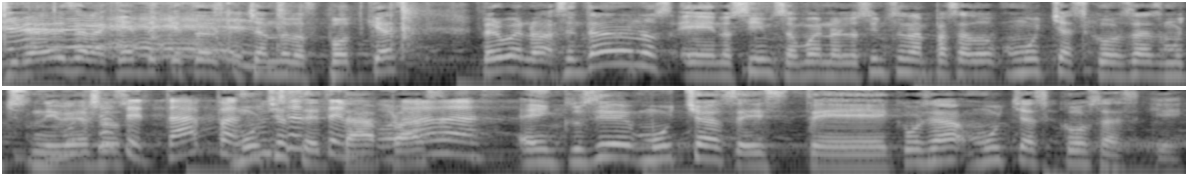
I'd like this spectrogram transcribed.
Felicidades a la gente que está escuchando los podcasts. Pero bueno, centrándonos en los Simpsons. Bueno, en los Simpsons han pasado muchas cosas, muchos universos. Muchas etapas, muchas temporadas. E inclusive muchas, este, ¿cómo se llama? Muchas cosas que,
